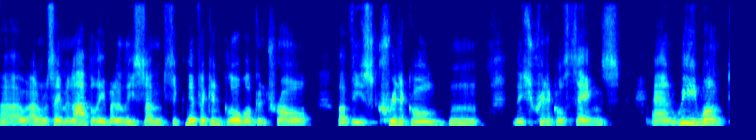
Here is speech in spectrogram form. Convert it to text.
uh, I I don't want to say monopoly, but at least some significant global control of these critical, mm, these critical things. And we won't.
